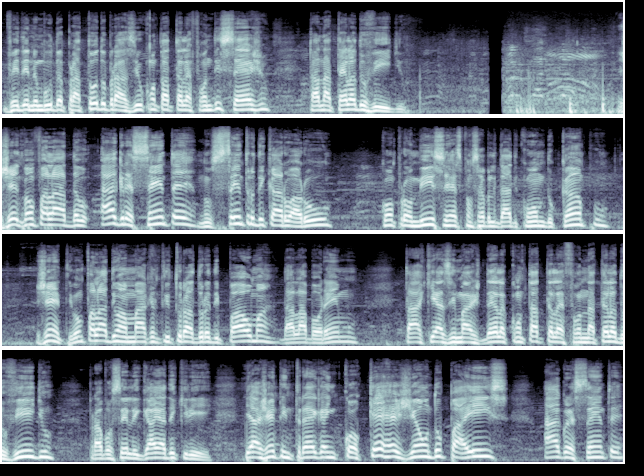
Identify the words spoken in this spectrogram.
vendendo muda para todo o Brasil. Contato telefone de Sérgio, tá na tela do vídeo. Gente, vamos falar do AgriCenter, no centro de Caruaru. Compromisso e responsabilidade com o homem do campo. Gente, vamos falar de uma máquina trituradora de palma, da Laboremo. Tá aqui as imagens dela, contato telefone na tela do vídeo, para você ligar e adquirir. E a gente entrega em qualquer região do país, AgriCenter,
